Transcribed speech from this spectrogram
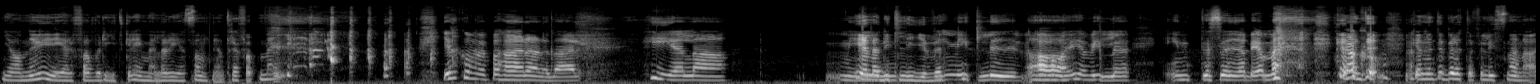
Ja, nu är er favoritgrej med hela resan att ni har träffat mig. Jag kommer få höra det där hela... Min, Hela ditt liv. Mitt liv. Ja, jag ville inte säga det men... Kan du jag inte, kan du inte berätta för lyssnarna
